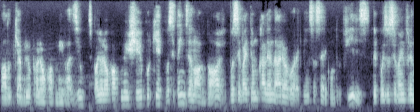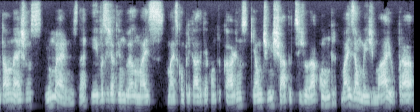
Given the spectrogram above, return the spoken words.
falo que abriu para olhar o copo meio vazio, você pode olhar o copo meio cheio porque você tem 19-9, você vai ter um calendário agora. Tem essa série contra o Phillies, depois você vai enfrentar o Nationals e o Mariners, né? E aí você já tem um duelo mais, mais complicado que é contra o Cardinals, que é um time chato de se jogar contra, mas é um mês de maio para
